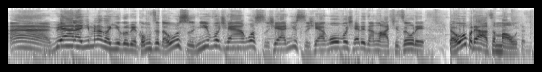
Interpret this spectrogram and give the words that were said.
哎，原来你们两个一个月工资都是你五千，我四千，你四千，我五千的这样拿起走的，都不得啥子矛盾的，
